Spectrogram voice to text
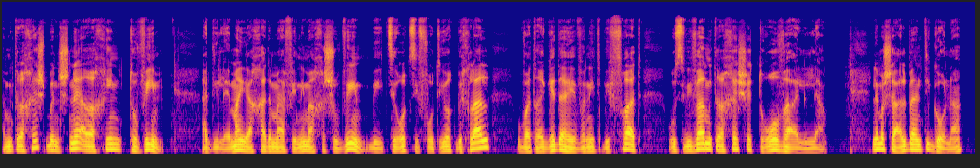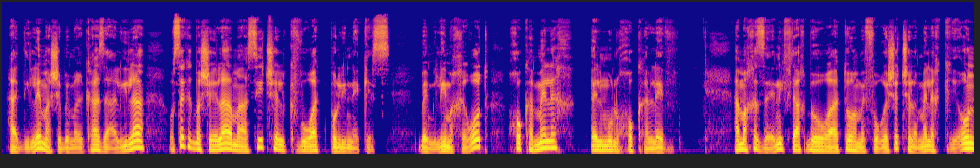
המתרחש בין שני ערכים טובים, הדילמה היא אחד המאפיינים החשובים ביצירות ספרותיות בכלל, ובטרגדיה היוונית בפרט, וסביבה מתרחשת רוב העלילה. למשל, באנטיגונה, הדילמה שבמרכז העלילה עוסקת בשאלה המעשית של קבורת פולינקס. במילים אחרות, חוק המלך אל מול חוק הלב. המחזה נפתח בהוראתו המפורשת של המלך קריאון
